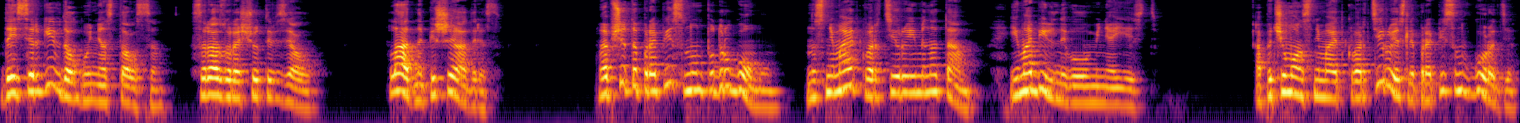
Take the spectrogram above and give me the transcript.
да и Сергей в долгу не остался. Сразу расчеты взял. Ладно, пиши адрес. Вообще-то прописан он по-другому, но снимает квартиру именно там. И мобильный его у меня есть. А почему он снимает квартиру, если прописан в городе?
